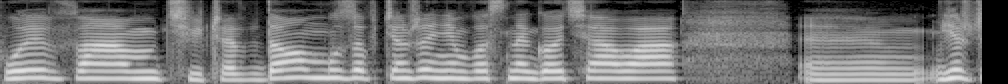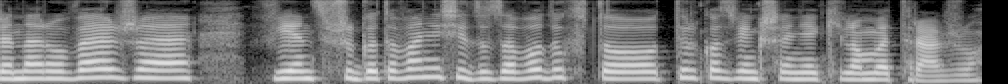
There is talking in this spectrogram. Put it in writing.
pływam, ćwiczę w domu z obciążeniem własnego ciała, jeżdżę na rowerze, więc przygotowanie się do zawodów to tylko zwiększenie kilometrażu,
